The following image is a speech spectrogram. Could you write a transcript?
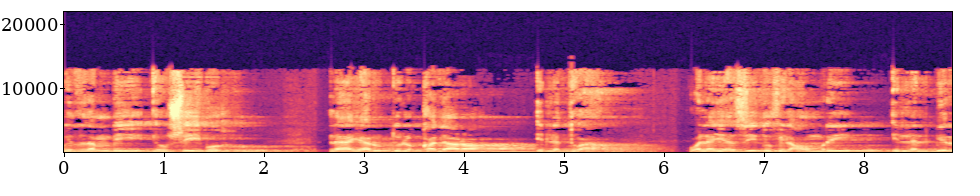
bidzambi yusibuh la yaruddul qadara illa du'a wa la yazidu fil umri illa al bir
